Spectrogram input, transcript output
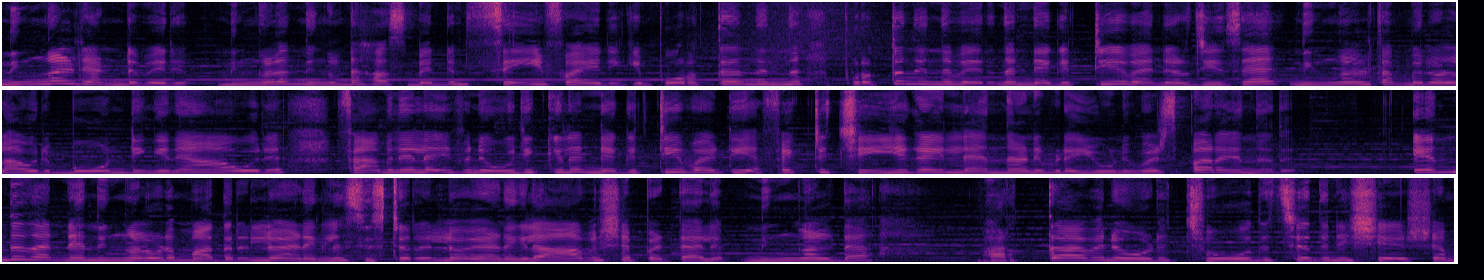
നിങ്ങൾ രണ്ടുപേരും നിങ്ങളും നിങ്ങളുടെ ഹസ്ബൻഡും സേഫ് ആയിരിക്കും. പുറത്ത് നിന്ന് പുറത്ത് നിന്ന് വരുന്ന നെഗറ്റീവ് എനർജീസെ നിങ്ങൾ തമ്മിലുള്ള ആ ഒരു ബോണ്ടിങ്ങിനെ ആ ഒരു ഫാമിലി ലൈഫിനെ ഒരിക്കലും നെഗറ്റീവായിട്ട് എഫക്റ്റ് ചെയ്യുകയില്ല എന്നാണ് ഇവിടെ യൂണിവേഴ്സ് പറയുന്നത്. എന്ത് തന്നെ നിങ്ങളോട് മദറിലോ ആണെങ്കിലും സിസ്റ്ററിലോ ആണെങ്കിലും ആവശ്യപ്പെട്ടാലും നിങ്ങളുടെ ഭർത്താവിനോട് ചോദിച്ചതിന് ശേഷം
